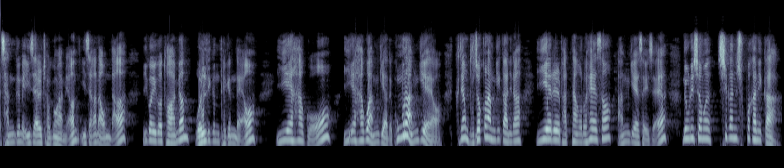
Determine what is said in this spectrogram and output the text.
잔금의 이자를 적용하면 이자가 나온다. 이거 이거 더하면 원리금 되겠네요. 이해하고 이해하고 암기해야 돼. 공부는 암기해요. 그냥 무조건 암기가 아니라 이해를 바탕으로 해서 암기해서 이제. 근데 우리 시험은 시간이 촉박하니까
